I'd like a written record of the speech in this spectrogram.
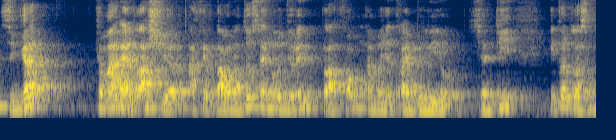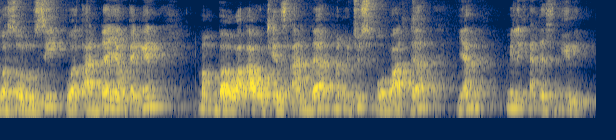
Sehingga kemarin last year akhir tahun itu saya ngeluncurin platform namanya Tribelio. Jadi itu adalah sebuah solusi buat anda yang pengen membawa audiens anda menuju sebuah wadah yang milik anda sendiri.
